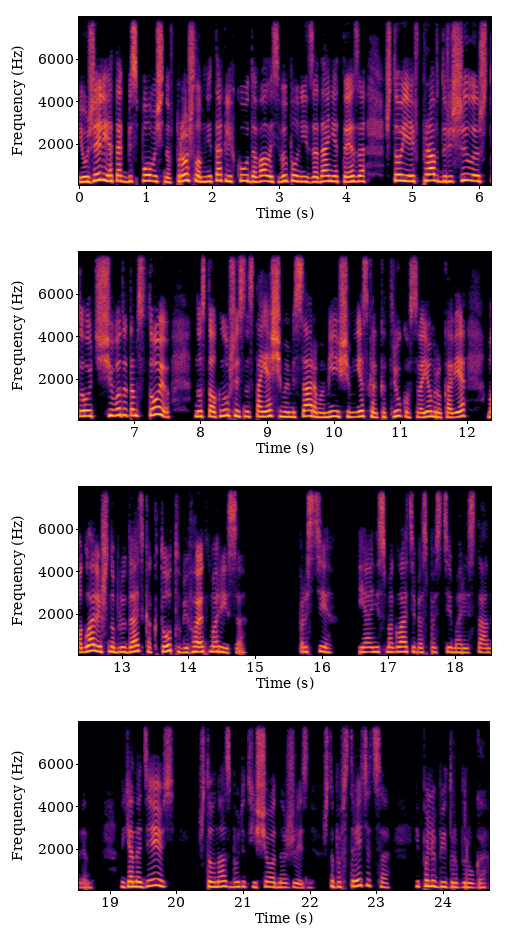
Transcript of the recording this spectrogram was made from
Неужели я так беспомощна? В прошлом мне так легко удавалось выполнить задание Теза, что я и вправду решила, что чего-то там стою. Но, столкнувшись с настоящим эмиссаром, имеющим несколько трюков в своем рукаве, могла лишь наблюдать, как тот убивает Мариса. Прости, я не смогла тебя спасти, Марис Танвин. Но я надеюсь, что у нас будет еще одна жизнь, чтобы встретиться и полюбить друг друга.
